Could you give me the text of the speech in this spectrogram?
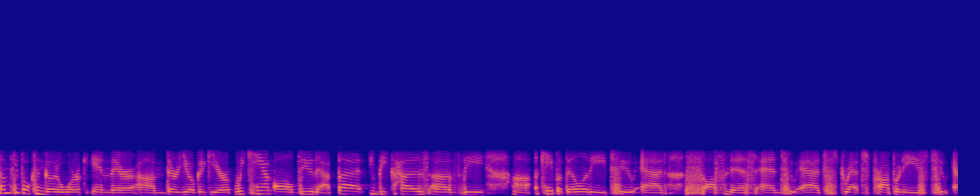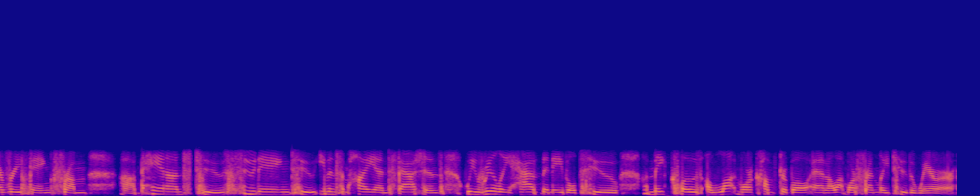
some people can go to work in their um, their yoga gear, we can't all do that. But because of the uh, capability to add softness and to add stretch properties to everything everything from uh, pants to suiting to even some high-end fashions, we really have been able to uh, make clothes a lot more comfortable and a lot more friendly to the wearer.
